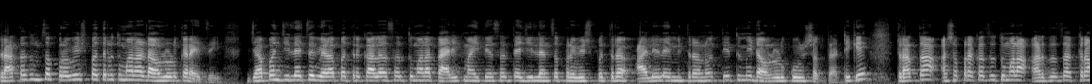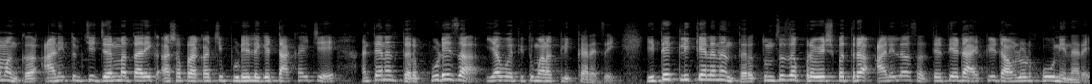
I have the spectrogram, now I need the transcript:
तर आता तुमचं प्रवेशपत्र तुम्हाला डाउनलोड करायचं आहे ज्या पण जिल्ह्याचं वेळापत्रक आलं असेल तुम्हाला तारीख माहिती असेल त्या जिल्ह्यांचं प्रवेशपत्र आलेलं आहे मित्रांनो ते तुम्ही डाउनलोड करू शकता ठीक आहे? तर आता अशा प्रकारचं तुम्हाला अर्जाचा क्रमांक आणि तुमची जन्मतारीख अशा प्रकारची पुढे लगेच टाकायची आहे आणि त्यानंतर पुढे जा यावरती तुम्हाला क्लिक करायचं आहे इथे क्लिक केल्यानंतर तुमचं जर प्रवेशपत्र आलेलं असेल तर ते डायरेक्टली डाउनलोड होऊन येणार आहे.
